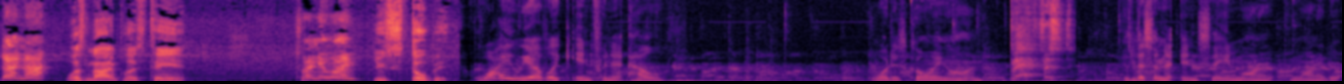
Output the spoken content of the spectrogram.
They're not. What's 9 plus 10? 21. You stupid. Why we have like infinite health? What is going on? Breakfast. Isn't this an insane monitor? monitor?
